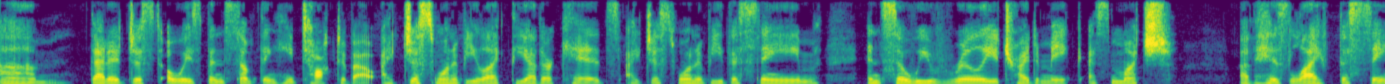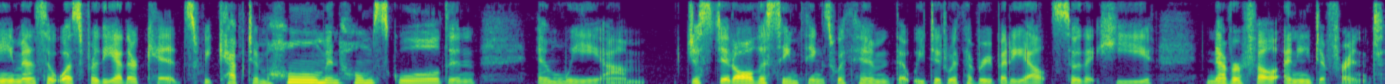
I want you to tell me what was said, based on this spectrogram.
um, that had just always been something he talked about. I just want to be like the other kids. I just want to be the same. And so we really tried to make as much of his life the same as it was for the other kids. We kept him home and homeschooled, and and we um, just did all the same things with him that we did with everybody else, so that he never felt any different.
